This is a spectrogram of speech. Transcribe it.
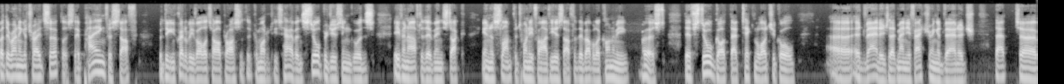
but they're running a trade surplus. They're paying for stuff with the incredibly volatile prices that commodities have and still producing goods even after they've been stuck in a slump for 25 years after their bubble economy burst. They've still got that technological uh, advantage, that manufacturing advantage that uh,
